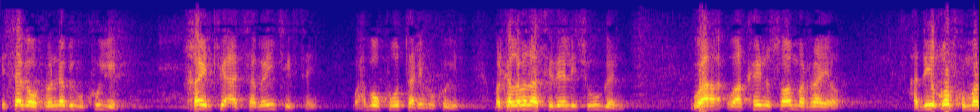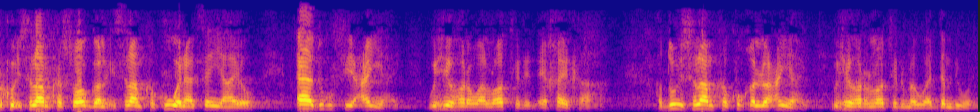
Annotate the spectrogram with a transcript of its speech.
Isaga wuxuu nabigu ku yidhi khayrkii aada samayn jirtay waxbuu kuu tari buu ku yidhi. Marka labadaas sidee laisugu geyn? Waa waa kaynu soo marayo haddii qofku markuu islaamka soo galo islaamka ku wanaagsan yahay oo aada ugu fiican yahay. Wixii hore waa loo tirin ee khayrka ahaa. Hadduu islaamka ku qaloocan yahay wixii hore loo tirima waa dembi weyn.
